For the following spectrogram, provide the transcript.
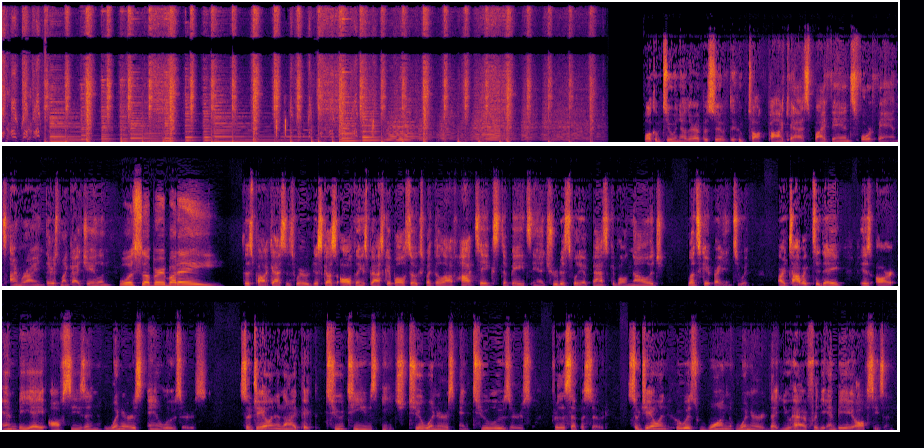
Welcome to another episode of the Hoop Talk podcast by fans for fans. I'm Ryan. There's my guy Jalen. What's up, everybody? This podcast is where we discuss all things basketball, so expect a lot of hot takes, debates, and a true display of basketball knowledge. Let's get right into it. Our topic today is our NBA offseason winners and losers. So Jalen and I picked two teams each, two winners and two losers for this episode. So, Jalen, who is one winner that you have for the NBA offseason?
